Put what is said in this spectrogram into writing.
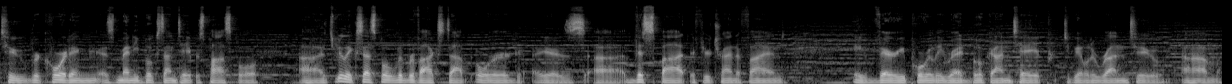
to recording as many books on tape as possible. Uh, it's really accessible. LibriVox.org is uh, this spot if you're trying to find a very poorly read book on tape to be able to run to. Um,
